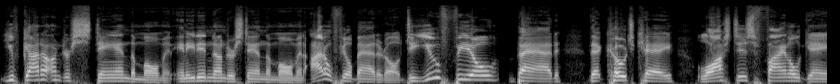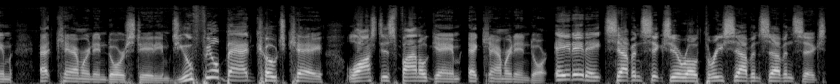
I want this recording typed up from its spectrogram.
you've got to understand the moment, and he didn't understand the moment. I don't feel bad at all. Do you feel bad that Coach K lost his final game at Cameron Indoor Stadium? Do you feel bad Coach K lost his final game at Cameron Indoor? 888-760-3776.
